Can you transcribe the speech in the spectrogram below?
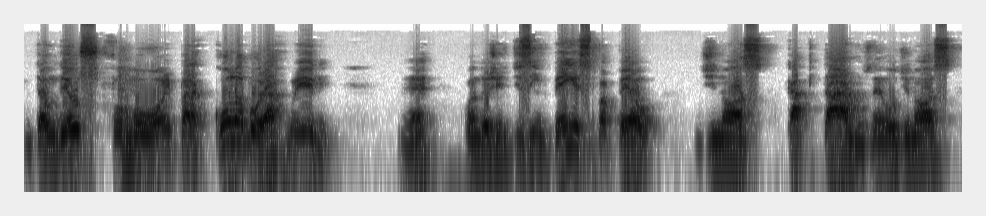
Então Deus formou o homem para colaborar com ele, né? Quando a gente desempenha esse papel de nós captarmos, né, ou de nós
